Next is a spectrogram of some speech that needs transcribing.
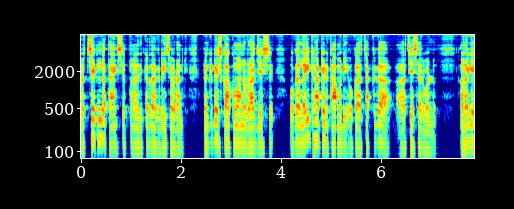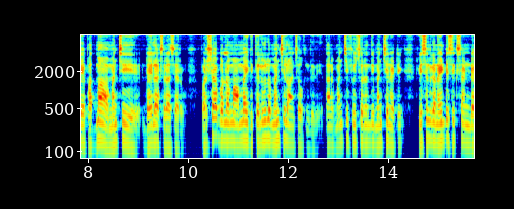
ప్రత్యేకంగా థ్యాంక్స్ చెప్తున్నాను ఇది ఇక్కడ దాకా రీచ్ అవ్వడానికి. వెంకటేష్ కాకుమాను రాజేష్ ఒక లైట్ హార్టెడ్ కామెడీ ఒక చక్కగా చేశారు వాళ్ళు. అలాగే పద్మ మంచి డైలాగ్స్ రాశారు. వర్షా బొల్లమ్మ అమ్మాయికి తెలుగులో మంచి లాంచ్ అవుతుంది ఇది. తనకు మంచి ఫ్యూచర్ ఉంది మంచి నటి. రీసెంట్గా నైంటీ సిక్స్ అండ్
